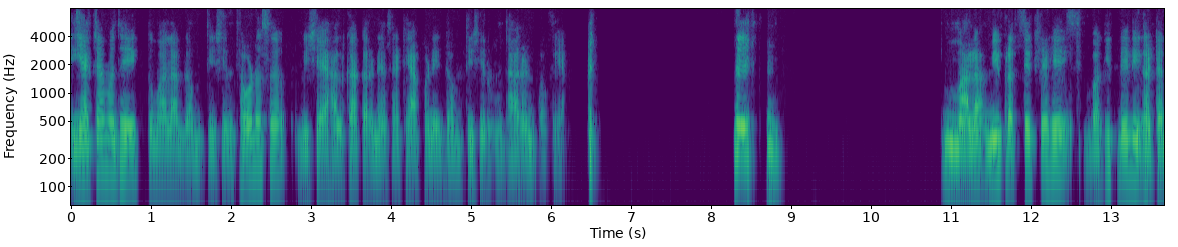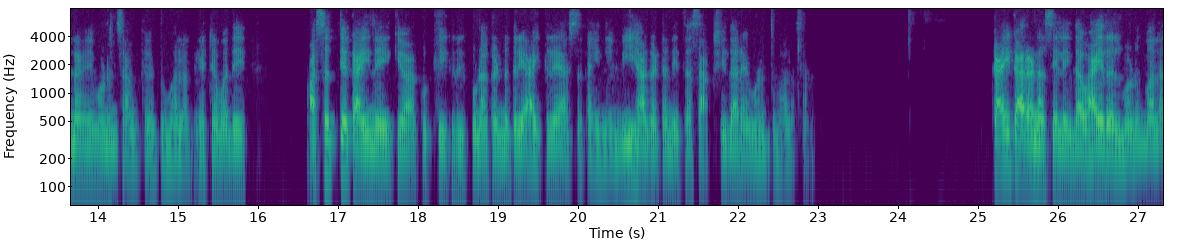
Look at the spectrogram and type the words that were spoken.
याच्यामध्ये एक तुम्हाला गमतीशीर थोडस विषय हलका करण्यासाठी आपण एक गमतीशीर उदाहरण बघूया. मला मी प्रत्यक्ष हे बघितलेली घटना आहे म्हणून सांगतोय तुम्हाला. याच्यामध्ये असत्य काही नाही किंवा कुठली कुणाकडनं तरी ऐकलंय असं काही नाही. मी ह्या घटनेचा साक्षीदार आहे म्हणून तुम्हाला सांगतो काही कारण असेल एकदा व्हायरल म्हणून मला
